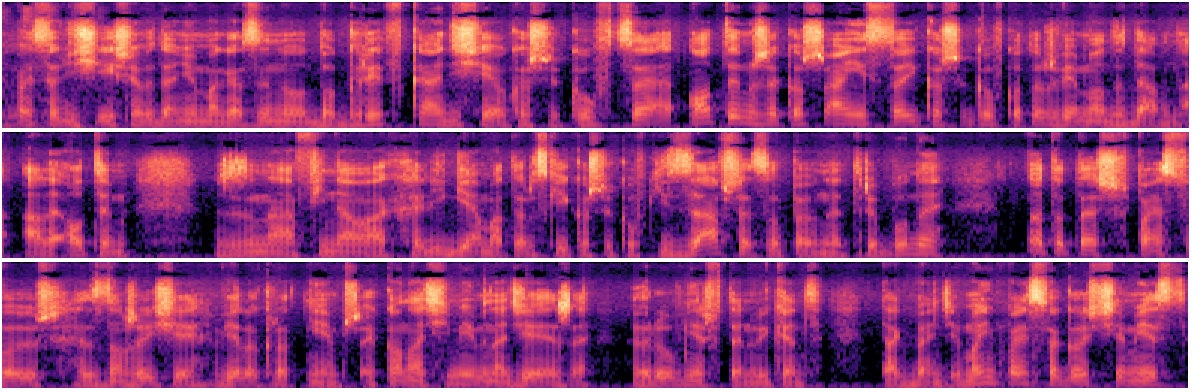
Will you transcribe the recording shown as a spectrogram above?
Witam Państwa w dzisiejszym wydaniu magazynu Dogrywka. Dzisiaj o koszykówce. O tym, że Koszalin stoi koszykówką, to już wiemy od dawna, ale o tym, że na finałach Ligi Amatorskiej Koszykówki zawsze są pełne trybuny, no to też Państwo już zdążyli się wielokrotnie przekonać i miejmy nadzieję, że również w ten weekend tak będzie. Moim Państwa gościem jest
